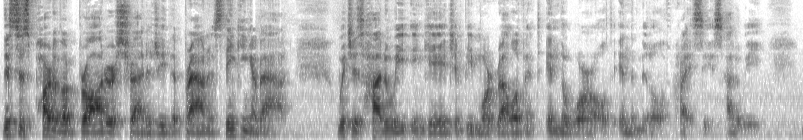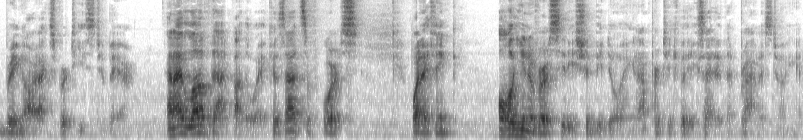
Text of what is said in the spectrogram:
this is part of a broader strategy that Brown is thinking about which is how do we engage and be more relevant in the world in the middle of crises? How do we bring our expertise to bear? And I love that, by the way, because that's, of course, what I think all universities should be doing. And I'm particularly excited that Brown is doing it.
